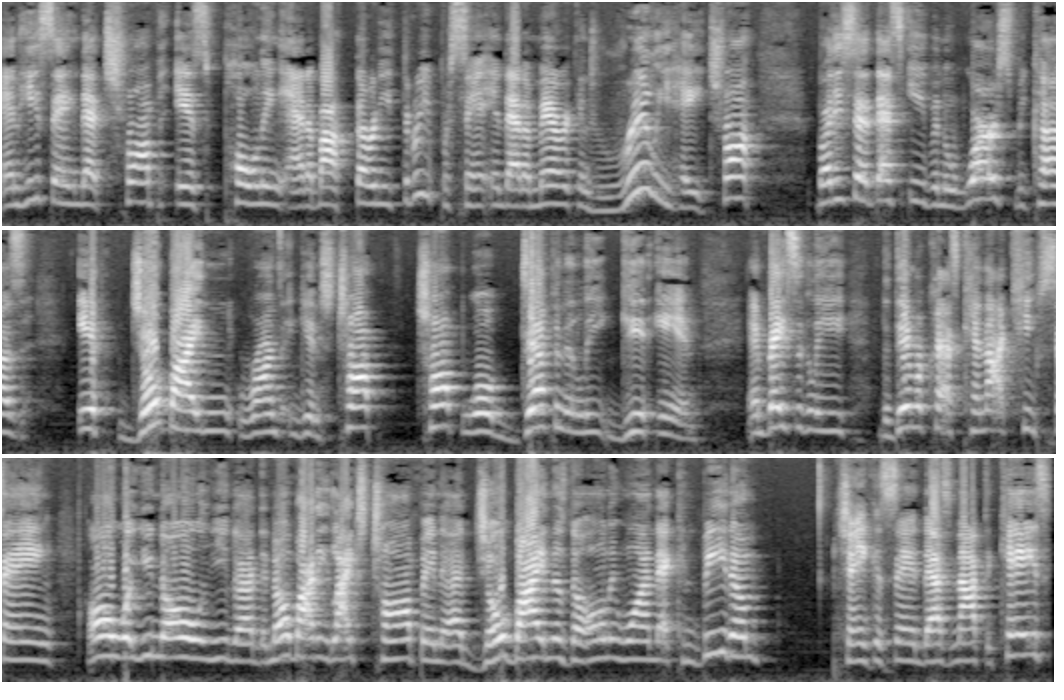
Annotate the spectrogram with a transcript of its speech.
And he's saying that Trump is polling at about 33% and that Americans really hate Trump. But he said that's even worse because if Joe Biden runs against Trump, Trump will definitely get in. And basically, the Democrats cannot keep saying, "Oh, well, you know, you know, nobody likes Trump, and uh, Joe Biden is the only one that can beat him." Cenk is saying that's not the case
